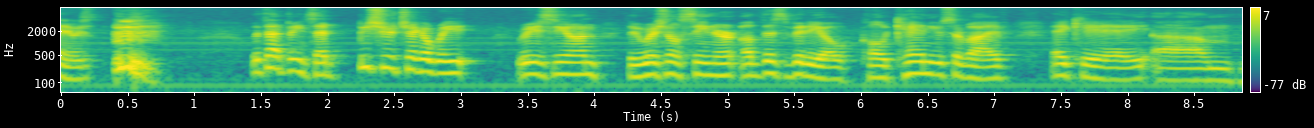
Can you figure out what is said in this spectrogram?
Anyways, with that being said, be sure to check out Re Rezyon, the original singer of this video called "Can You Survive," aka um,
